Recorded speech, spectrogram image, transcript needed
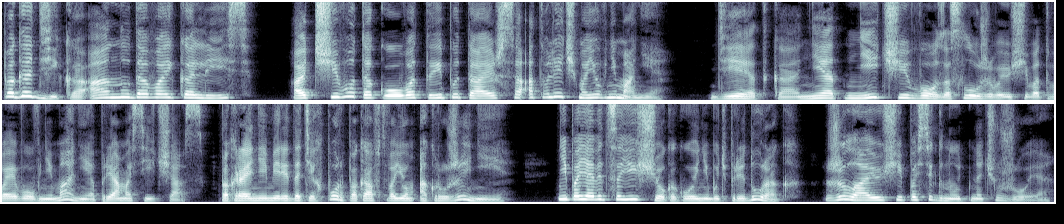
«Погоди-ка, а ну давай колись. Отчего такого ты пытаешься отвлечь мое внимание?» «Детка, нет ничего заслуживающего твоего внимания прямо сейчас. По крайней мере, до тех пор, пока в твоем окружении не появится еще какой-нибудь придурок, желающий посягнуть на чужое».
